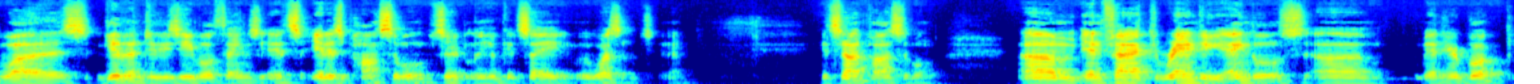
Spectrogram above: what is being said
was given to these evil things. It's it is possible, certainly. Who could say it wasn't? You know? It's not possible. Um, in fact, Randy Engels, uh, in her book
